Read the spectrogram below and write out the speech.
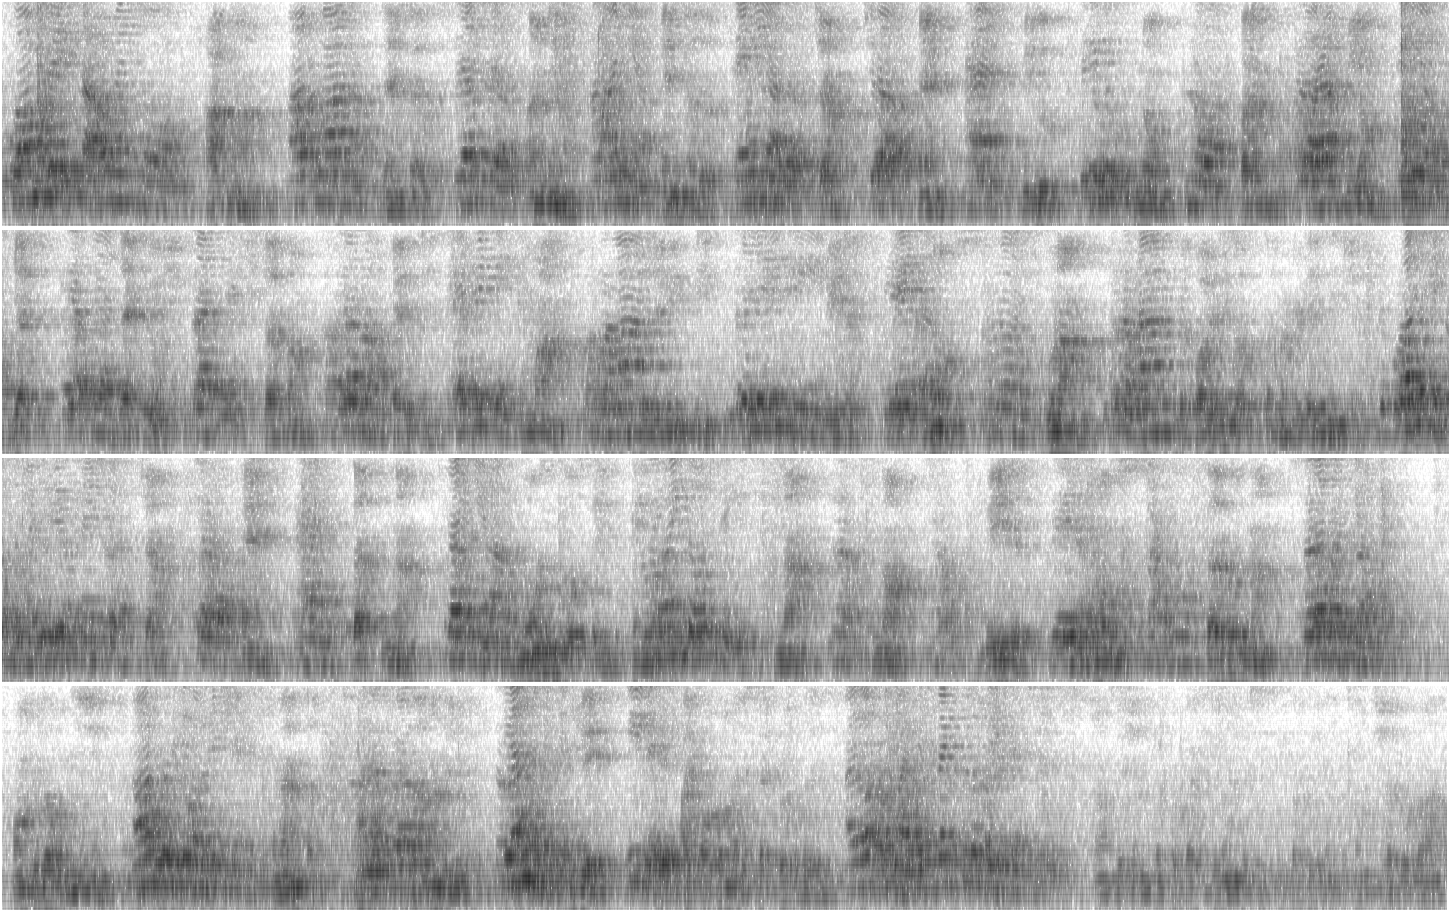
form, place, sound, and so on. Atma, Atmana, themselves, themselves, Anya, Anya, any other, any other, Cha, Cha, and and Vidu, Vidu, no, Noah, Param, Param, beyond, Beyond, Yet, Yet, that which, that which, Sarvam, Sarvam, everything, everything, Kuman, Kuman, the living being, the living being, Veda, Veda, knows, knows, Guna, Pranam, the qualities of the material nature, the qualities of the material nature, Cha, Cha, and and Tatna, Danya, knowing those things, knowing those things, Na, not, Veda, Veda, knows, Sarvagna, Sarvagya, onto the omniscient, onto the omniscient, Ananta, Ananta, the unlimited, the unlimited, Ide, Ide. I offer my respectful obeisances. I offer my respectful obeisances. Translation by Prabhupada is given by Sri Sri Bhaktivedanta Swami Srila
